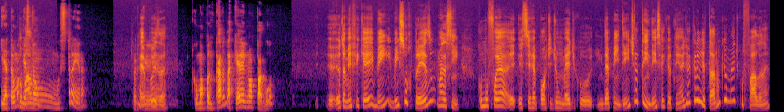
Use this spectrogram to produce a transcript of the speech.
E até uma Tomava... questão estranha, né? Porque é, pois é. Com uma pancada daquela ele não apagou. Eu, eu também fiquei bem, bem surpreso, mas assim, como foi a, esse reporte de um médico independente, a tendência que eu tenho é de acreditar no que o médico fala, né?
